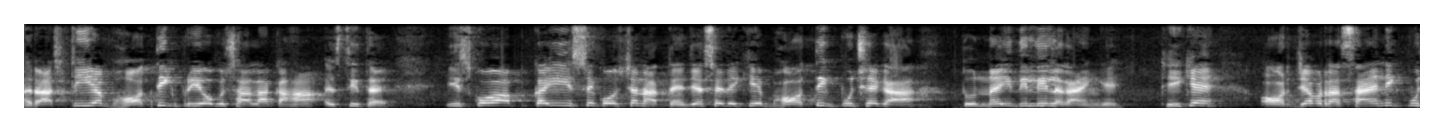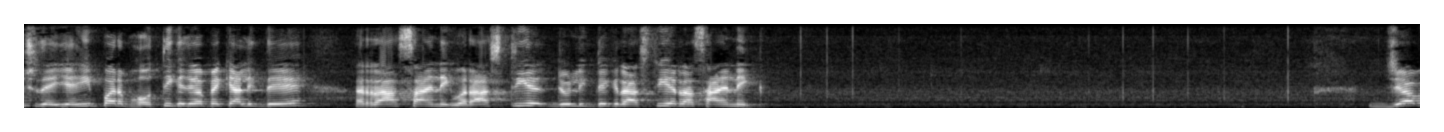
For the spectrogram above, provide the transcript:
राष्ट्रीय भौतिक प्रयोगशाला कहाँ स्थित है? इसको आप कई इससे क्वेश्चन आते हैं। जैसे देखिए, भौतिक पूछेगा तो नई दिल्ली लगाएँगे, ठीक है? और जब रासायनिक पूछ दे, यहीं पर भौतिक की जगह पे क्या लिख दे? रासायनिक, राष्ट्रीय जो लिख दे कि राष्ट्रीय रासायनिक। जब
